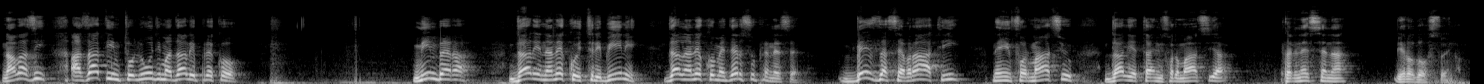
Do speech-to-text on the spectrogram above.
nalazi, a zatim to ljudima dali preko mimbera, dali na nekoj tribini, dali na nekom edersu prenese, bez da se vrati na informaciju da li je ta informacija prenesena vjerodostojno.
